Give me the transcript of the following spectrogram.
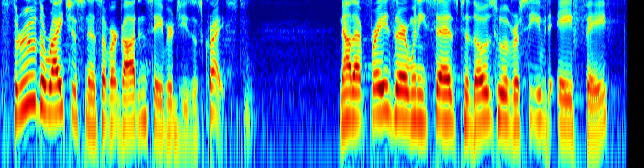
through the righteousness of our God and Savior Jesus Christ. Now, that phrase there, when he says to those who have received a faith,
